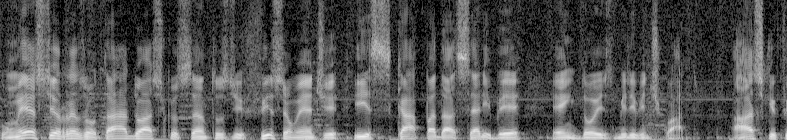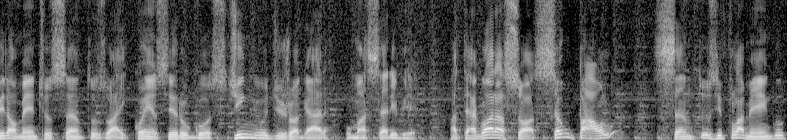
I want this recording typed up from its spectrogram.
com este resultado, acho que o Santos dificilmente escapa da Série B em 2024. Acho que finalmente o Santos vai conhecer o gostinho de jogar uma Série B. Até agora só São Paulo, Santos e Flamengo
